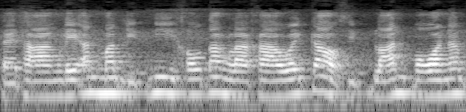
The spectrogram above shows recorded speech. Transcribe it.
แต่ทางเรอัลมาดริดนี่เขาตั้งราคาไว้ 90 ล้านปอนด์ครับ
